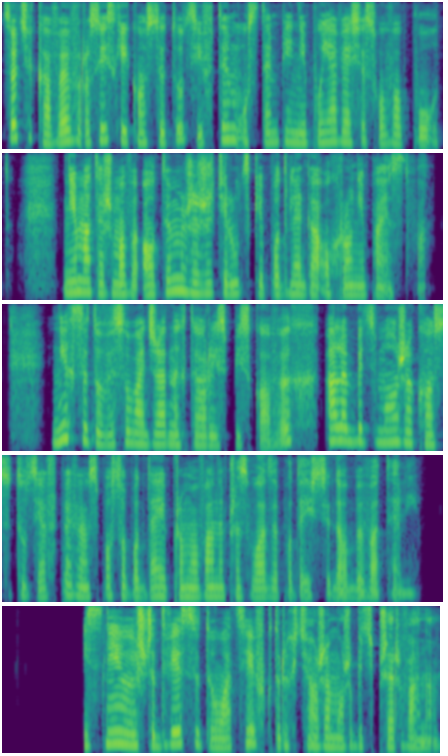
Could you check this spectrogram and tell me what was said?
Co ciekawe, w rosyjskiej konstytucji w tym ustępie nie pojawia się słowo płód. Nie ma też mowy o tym, że życie ludzkie podlega ochronie państwa. Nie chcę tu wysuwać żadnych teorii spiskowych, ale być może konstytucja w pewien sposób oddaje promowane przez władze podejście do obywateli. Istnieją jeszcze dwie sytuacje, w których ciąża może być przerwana.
